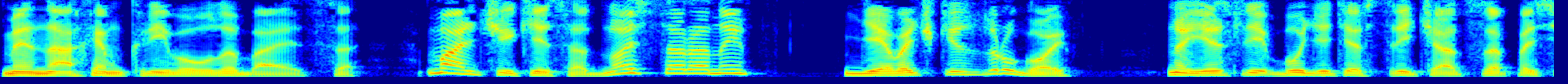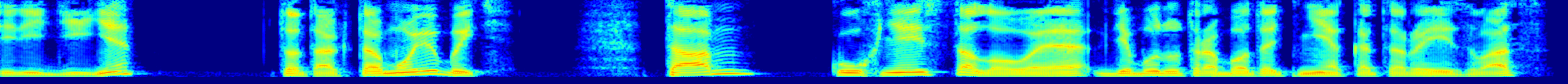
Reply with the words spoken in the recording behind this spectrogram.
Менахем криво улыбается. Мальчики с одной стороны, девочки с другой. Но если будете встречаться посередине, то так тому и быть. Там кухня и столовая, где будут работать некоторые из вас,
